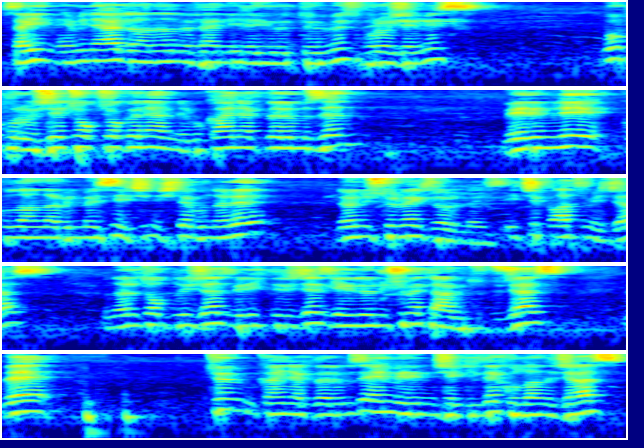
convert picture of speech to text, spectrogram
Sayın Emine Erdoğan hanımefendi ile yürüttüğümüz projemiz bu proje çok çok önemli. Bu kaynaklarımızın verimli kullanılabilmesi için işte bunları dönüştürmek zorundayız. İçip atmayacağız. Bunları toplayacağız, biriktireceğiz, geri dönüşüme tabi tutacağız ve tüm kaynaklarımızı en verimli şekilde kullanacağız.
